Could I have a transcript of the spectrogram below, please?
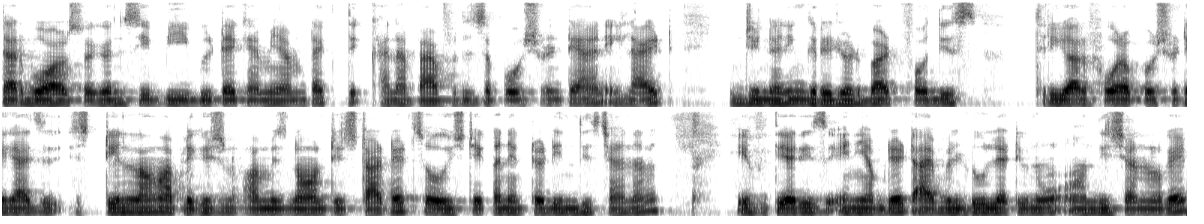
turbo also you can see b btech mem tech they can apply for this opportunity and elite engineering graduate. But for this three or four opportunity guys. Still now application form is not started so stay connected in this channel. If there is any update i will do let you know on this channel okay?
